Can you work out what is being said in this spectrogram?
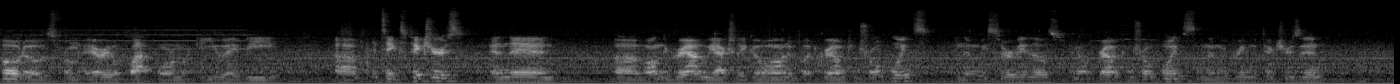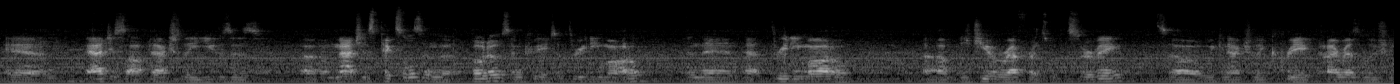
photos from an aerial platform like a UAV. Uh, it takes pictures and then um, on the ground we actually go on and put ground control points and then we survey those ground control points and then we bring the pictures in and Agisoft actually uses uh, matches pixels in the photos and creates a 3D model. And then that 3D model um, is georeferenced with the survey. so we can actually create high resolution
